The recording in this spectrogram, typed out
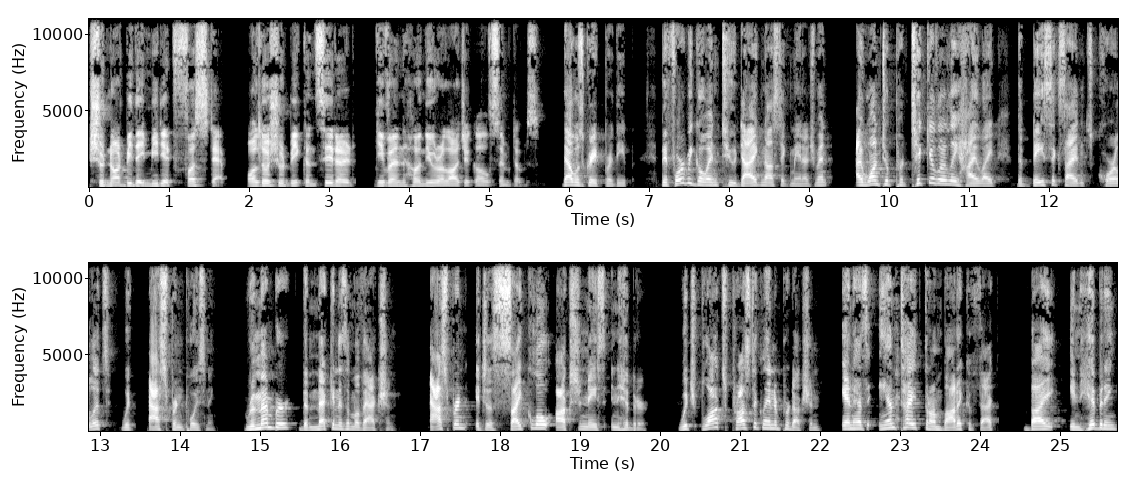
should not be the immediate first step, although should be considered given her neurological symptoms. That was great, Pradeep. Before we go into diagnostic management, I want to particularly highlight the basic science correlates with aspirin poisoning. Remember the mechanism of action. Aspirin is a cyclooxygenase inhibitor, which blocks prostaglandin production and has anti-thrombotic effect by inhibiting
